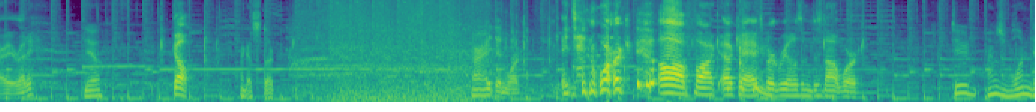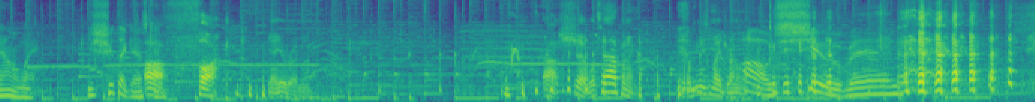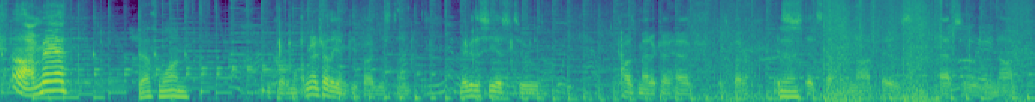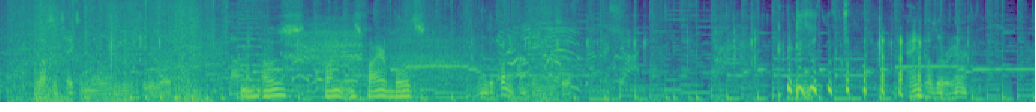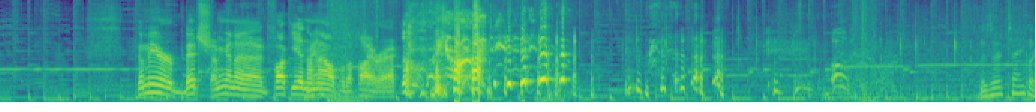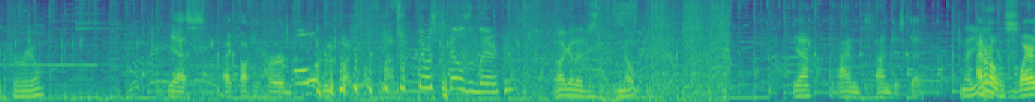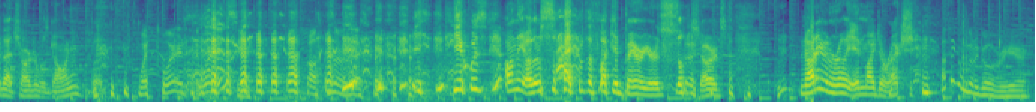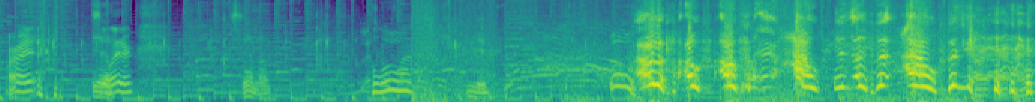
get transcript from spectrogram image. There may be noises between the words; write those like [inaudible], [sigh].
Alright, you ready? Yeah, Go! I got stuck. All right. It didn't work. It [laughs] didn't work! Oh, fuck. Okay, expert realism does not work. Dude, I was one down away. You shoot that gas oh, can. Oh, fuck. [laughs] Yeah, you're right, man. oh, shit. What's happening? Let me use my adrenaline. Oh, shoot, man. Oh, [laughs] man. Death one. Incredible. I'm gonna try the MP5 this time. Maybe the CS2 cosmetic I have is better. It's it's definitely not. It is absolutely not. It also takes a million years to reload. Nothing. I was fun. It was fire bullets. And there's a funny hunting one too. [laughs] Pain pills over here. Come here, bitch. I'm gonna fuck you in the Man. mouth with a fire axe. [laughs] Oh my god! [laughs] Oh. Is there a tank, like, for real? yes, I fucking heard. Oh. We fucking [laughs] there was pills in there. Oh, I gotta just... Nope. Yeah, I'm I'm just dead. No, you I don't know this. where that charger was going, but [laughs] Wait, where, where is he? [laughs] oh, he's over there. he, [laughs] he was on the other side of the fucking barrier and still charged. Not even really in my direction. I think I'm gonna go over here. Alright. See Yeah. you later. Yeah, man. Hello. Indeed. Oh, Ow! Ow! Ow! Ow! Ow!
